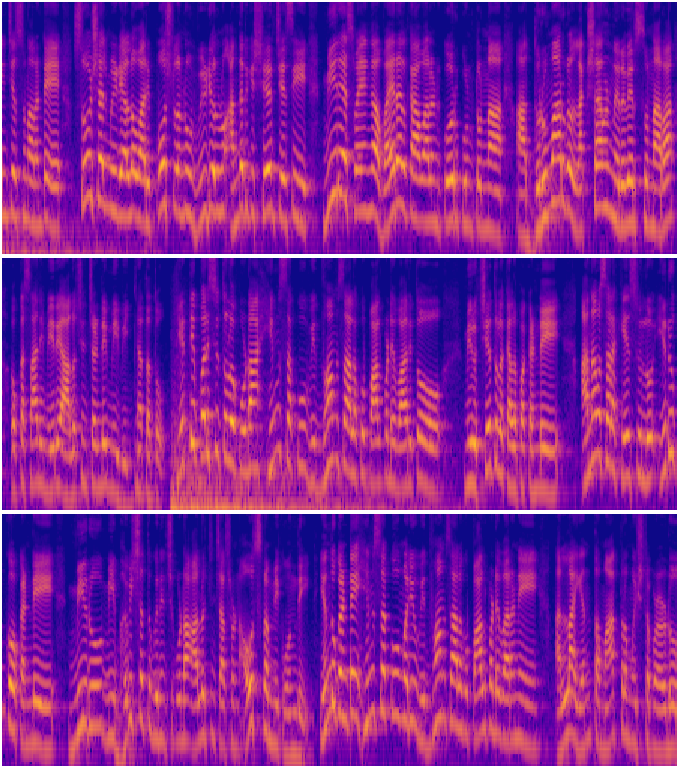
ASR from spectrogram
ఏం చేస్తున్నారంటే సోషల్ మీడియాలో వారి పోస్టులను వీడియోలను అందరికీ షేర్ చేసి మీరే స్వయంగా వైరల్ కావాలని కోరుకుంటున్న ఆ దుర్మార్గుల లక్ష్యాలను నెరవేరుస్తున్నారా? ఒకసారి మీరే ఆలోచించండి మీ విజ్ఞతతో. ఎట్టి పరిస్థితుల్లో కూడా హింసకు విధ్వంసాలకు పాల్పడే వారితో మీరు చేతులు కలపకండి అనవసర కేసుల్లో ఇరుక్కోకండి మీరు మీ భవిష్యత్తు గురించి కూడా ఆలోచించాల్సిన అవసరం మీకు ఉంది. ఎందుకంటే హింసకు మరియు విధ్వంసాలకు పాల్పడే వారిని అల్లా ఎంత మాత్రము ఇష్టపడడు?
